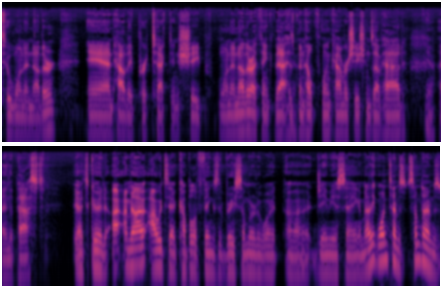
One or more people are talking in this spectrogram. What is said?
to one another and how they protect and shape one another, I think that has been helpful in conversations I've had Yeah. in the past. Yeah, it's good. I, I mean, I, I would say a couple of things that are very similar to what uh, Jamie is saying. I mean, I think one times sometimes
